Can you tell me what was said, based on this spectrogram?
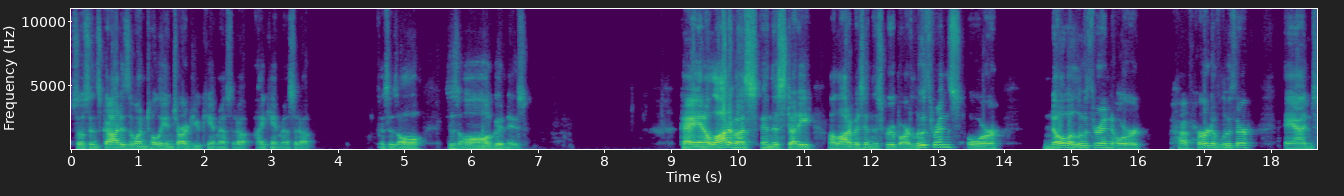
So since God is the one totally in charge, you can't mess it up. I can't mess it up. This is all this is all good news. Okay, and a lot of us in this study, a lot of us in this group are Lutherans or know a Lutheran or have heard of Luther. And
